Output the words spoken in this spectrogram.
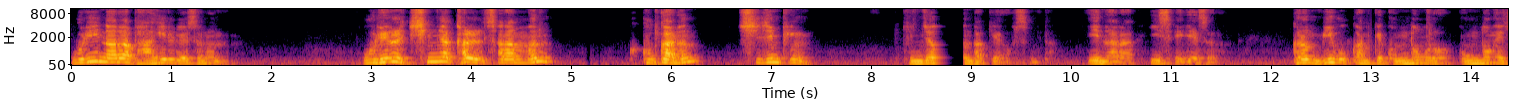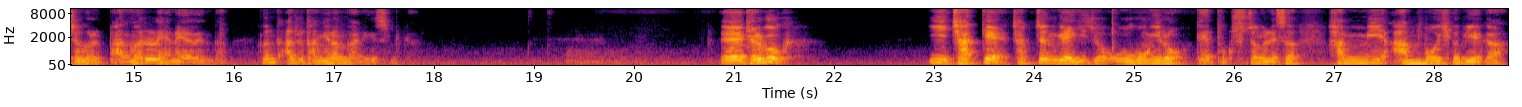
우리나라 방위를 위해서는 우리를 침략할 사람은 국가는 시진핑, 김정은밖에 없습니다. 이 나라, 이 세계에서는. 그럼 미국과 함께 공동으로 공동의 적을 방어를 해내야 된다. 그건 아주 당연한 거 아니겠습니까? 네, 결국 이 작계 작전 계획이죠. 501호 대폭 수정을 해서 한미 안보 협의회가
